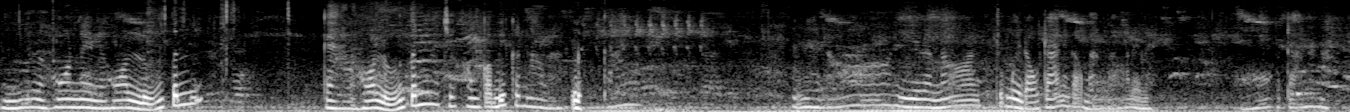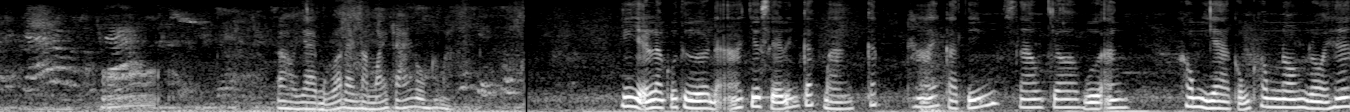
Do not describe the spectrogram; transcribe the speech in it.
hình như là hoa này là hoa lưỡng tính. Cà là hoa lưỡng tính chứ không có biết cái nào là đực cái nè đó như là nó chút mười đậu trái này các bạn. Đó, đây này đó cái trái đó nè. Đó rồi vài bữa đây là mấy trái luôn các bạn như vậy là cô thừa đã chia sẻ đến các bạn cách hái cà tím sao cho vừa ăn. Không già cũng không non rồi ha.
